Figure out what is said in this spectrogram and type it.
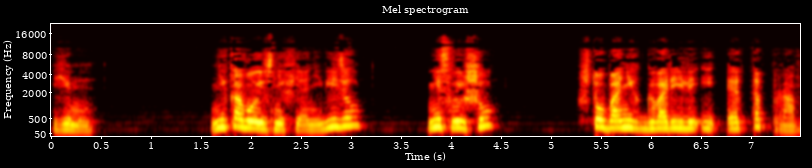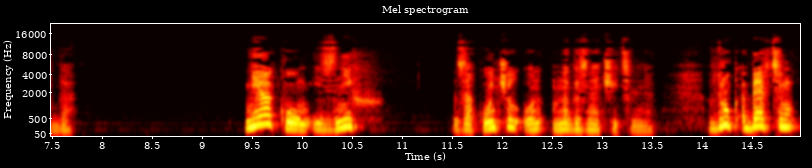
ему. Никого из них я не видел, не слышал, чтобы о них говорили, и это правда. Ни о ком из них — закончил он многозначительно. Вдруг Бертим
